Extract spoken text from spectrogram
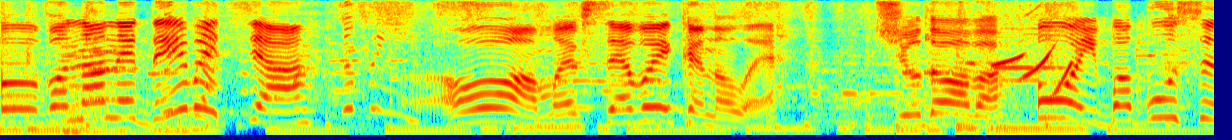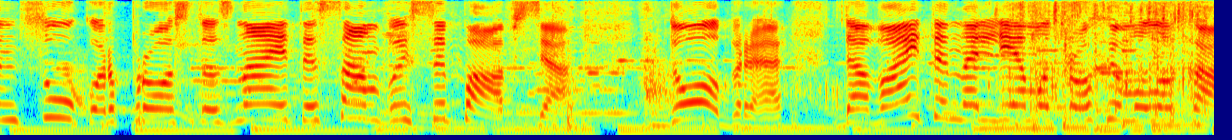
О, вона не дивиться. О, ми все викинули. Чудово. Ой, бабусин цукор просто, знаєте, сам висипався. Добре, давайте нальємо трохи молока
